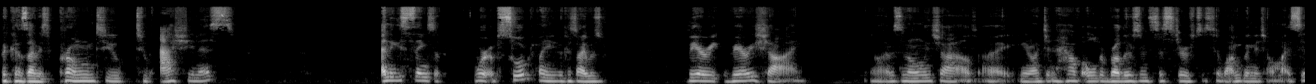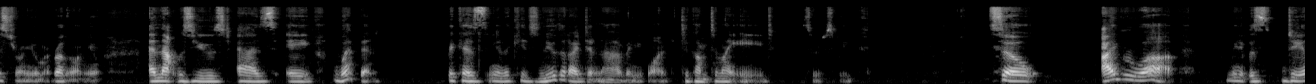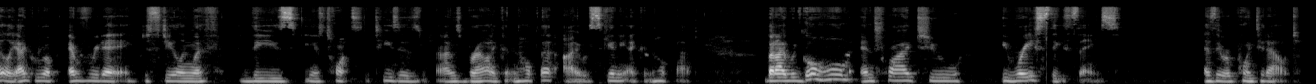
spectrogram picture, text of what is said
because I was prone to to ashiness. And these things were absorbed by me because I was very, very shy. You know, I was an only child. I, you know, I didn't have older brothers and sisters to say, well, I'm going to tell my sister on you, my brother on you. And that was used as a weapon because, you know, the kids knew that I didn't have anyone to come to my aid, so to speak. So I grew up, I mean, it was daily. I grew up every day just dealing with these, you know, taunts and teases. I was brown. I couldn't help that. I was skinny. I couldn't help that. But I would go home and try to erase these things as they were pointed out.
